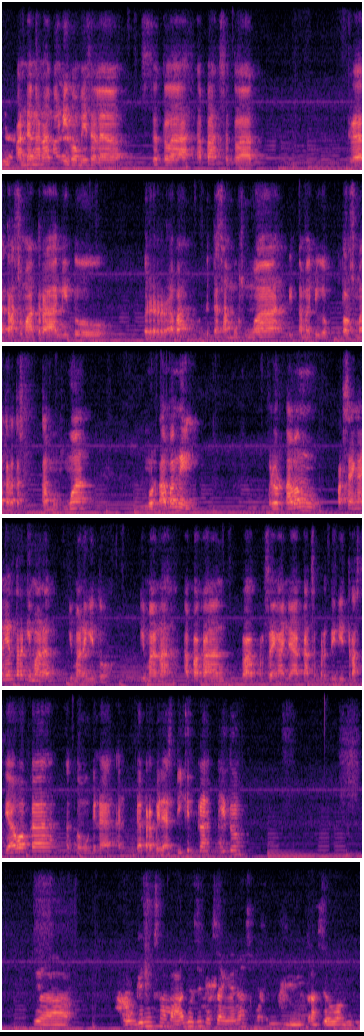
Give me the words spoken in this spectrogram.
Ya. pandangan apa nih kalau misalnya setelah apa setelah kereta Trans Sumatera gitu ber apa udah tersambung semua ditambah juga tol Sumatera tersambung semua menurut abang nih menurut abang persaingannya ntar gimana gimana gitu gimana? Apakah persaingannya akan seperti di Trans Jawa kah? Atau mungkin ada perbedaan sedikit kah gitu? ya mungkin sama aja sih persaingannya seperti di Trans Jawa gitu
